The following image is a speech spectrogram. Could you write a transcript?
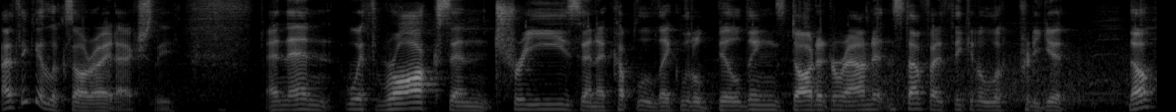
I think it looks alright actually. And then with rocks and trees and a couple of like little buildings dotted around it and stuff, I think it'll look pretty good. No?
